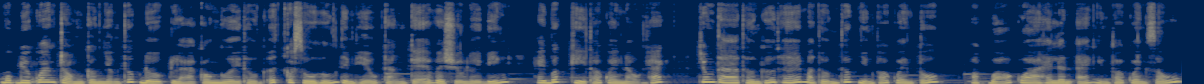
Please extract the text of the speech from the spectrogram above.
Một điều quan trọng cần nhận thức được là con người thường ít có xu hướng tìm hiểu cặn kẽ về sự lười biếng hay bất kỳ thói quen nào khác. Chúng ta thường cứ thế mà thưởng thức những thói quen tốt hoặc bỏ qua hay lên án những thói quen xấu.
